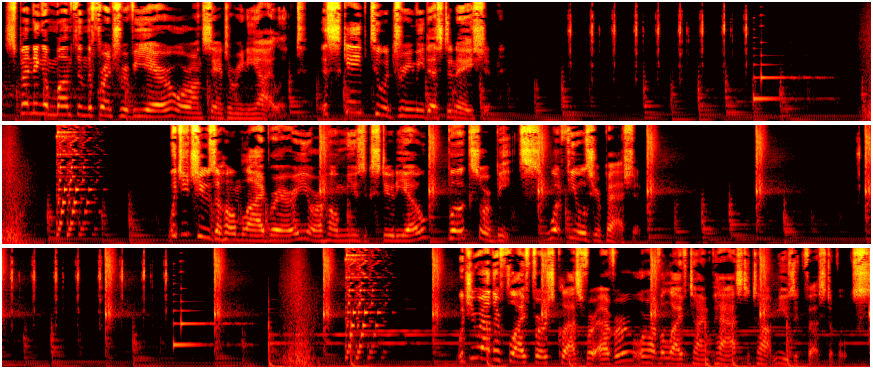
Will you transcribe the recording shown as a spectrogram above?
Spending a month in the French Riviera or on Santorini Island? Escape to a dreamy destination. Choose a home library or a home music studio? Books or beats? What fuels your passion? Would you rather fly first class forever or have a lifetime pass to top music festivals?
